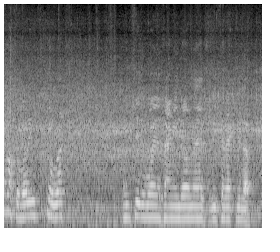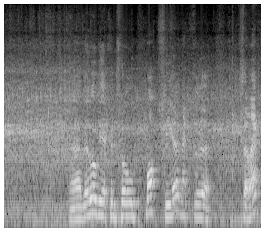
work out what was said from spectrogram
I'm not to worry, no rush. And you see the wires hanging down there to be connected up. Uh, there will be a control box here next to the select.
